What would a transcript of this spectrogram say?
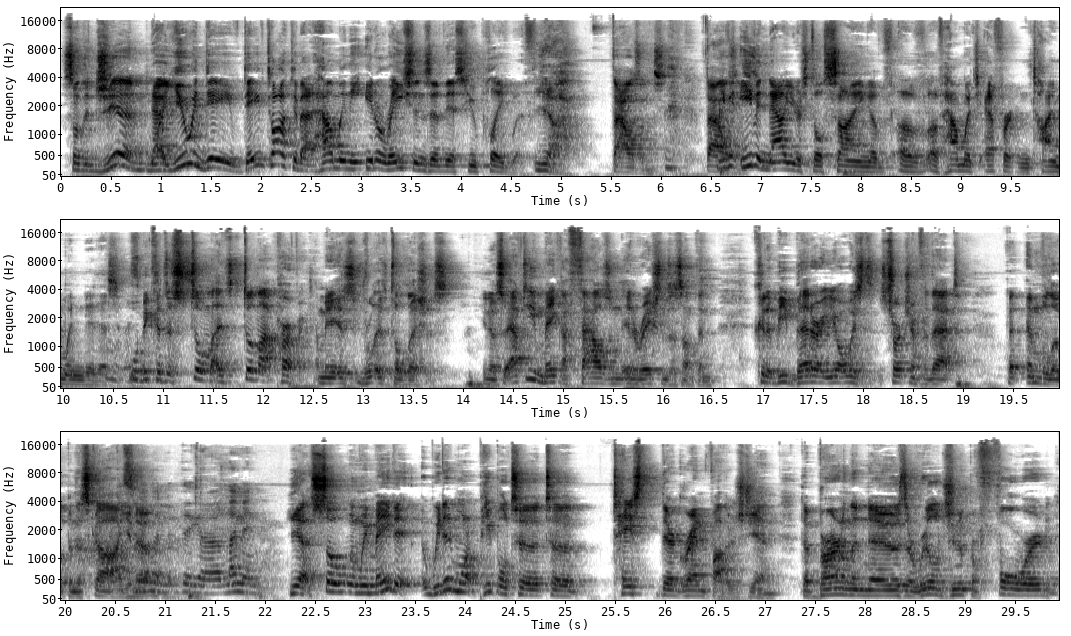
So the gin. Now, like- you and Dave, Dave talked about how many iterations of this you played with. yeah, thousands, thousands. Even, even now, you're still sighing of, of, of how much effort and time went into this. well, because it's still it's still not perfect. I mean, it's it's delicious. You know, so after you make a thousand iterations of something, could it be better? You're always searching for that that envelope in the sky. You know. the, the uh, lemon. Yeah, so when we made it, we didn't want people to, to taste their grandfather's gin. The burn on the nose, the real juniper forward,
